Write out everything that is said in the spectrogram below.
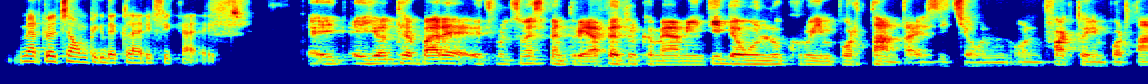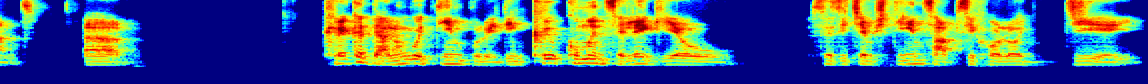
mi-ar plăcea un pic de clarificare aici. E, e o întrebare, îți mulțumesc pentru ea, pentru că mi-a amintit de un lucru important, aș zice, un, un factor important. Uh, cred că de-a lungul timpului, din c- cum înțeleg eu, să zicem, știința psihologiei,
